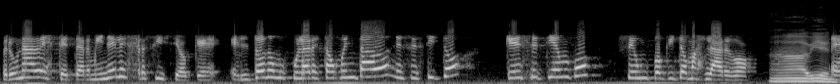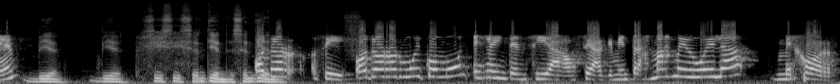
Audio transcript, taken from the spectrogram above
Pero una vez que terminé el ejercicio, que el tono muscular está aumentado, necesito que ese tiempo sea un poquito más largo. Ah, bien, ¿Eh? bien, bien. Sí, sí, se entiende, se entiende. Otro, sí, otro error muy común es la intensidad. O sea, que mientras más me duela, mejor.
